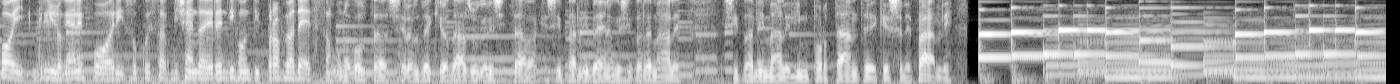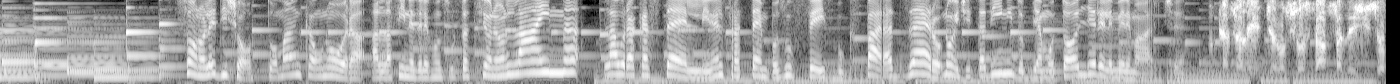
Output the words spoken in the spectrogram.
poi Grillo viene fuori su questa vicenda dei rendiconti proprio adesso. Una volta c'era il vecchio adagio che recitava che si parli bene o che si parli male, si parli male, l'importante è che se ne parli. Sono le 18, manca un'ora alla fine delle consultazioni online. Laura Castelli nel frattempo su Facebook spara a zero. Noi cittadini dobbiamo togliere le mele marce. Casaleggio, lo suo staff ha deciso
